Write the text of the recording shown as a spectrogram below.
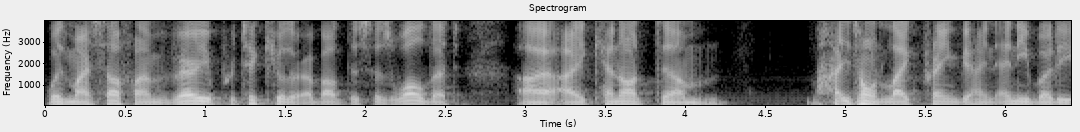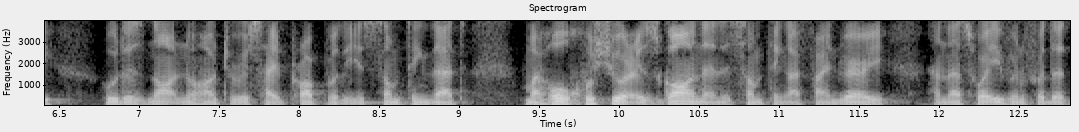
with myself, I'm very particular about this as well. That uh, I cannot, um, I don't like praying behind anybody who does not know how to recite properly. It's something that my whole khushu' is gone and it's something I find very, and that's why even for the,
